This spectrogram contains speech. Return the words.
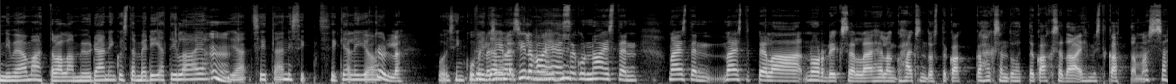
Nimenomaan, että tavallaan myydään niin sitä mediatilaa ja, mm. ja sitä, niin sikäli jo Kyllä. voisin kuvitella. Kyllä siinä, siinä vaiheessa, kun naisten, naisten, naiset pelaa Nordicsella ja heillä on 18, 8200 ihmistä katsomassa,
